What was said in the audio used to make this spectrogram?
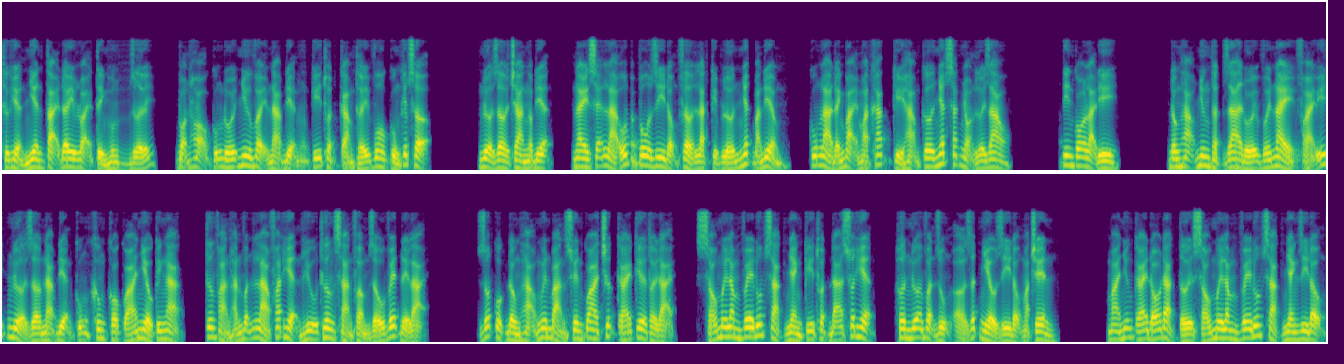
thực hiện nhiên tại đây loại tình huống dưới, bọn họ cũng đối như vậy nạp điện kỹ thuật cảm thấy vô cùng khiếp sợ. Nửa giờ tràn ngập điện này sẽ là oppo di động phở lặt kịp lớn nhất bán điểm, cũng là đánh bại mặt khác kỳ hạm cơ nhất sắc nhọn lưỡi dao. Tin co lại đi. Đồng hạo nhưng thật ra đối với này phải ít nửa giờ nạp điện cũng không có quá nhiều kinh ngạc, tương phản hắn vẫn là phát hiện hữu thương sản phẩm dấu vết để lại. Rốt cuộc đồng hạo nguyên bản xuyên qua trước cái kia thời đại 65 v đúp sạc nhanh kỹ thuật đã xuất hiện, hơn nữa vận dụng ở rất nhiều di động mặt trên mà những cái đó đạt tới 65 v đúp sạc nhanh di động,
